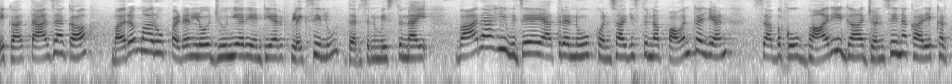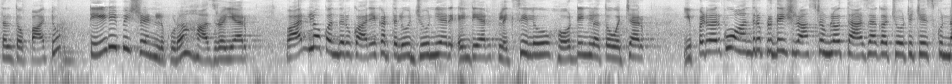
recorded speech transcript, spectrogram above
ఇక తాజాగా మరోమారు పడంలో జూనియర్ ఎన్టీఆర్ ఫ్లెక్సీలు దర్శనమిస్తున్నాయి. వారాహి విజయ యాత్రను కొనసాగిస్తున్న పవన్ కళ్యాణ్ సభకు భారీగా జనసేన కార్యకర్తలతో పాటు టీడీపీ శ్రేణులు కూడా హాజరయ్యారు. వారిలో కొందరు కార్యకర్తలు జూనియర్ ఎన్టీఆర్ ఫ్లెక్సీలు హోర్డింగ్లతో వచ్చారు. ఇప్పటివరకు ఆంధ్రప్రదేశ్ రాష్ట్రంలో తాజాగా చోటు చేసుకున్న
